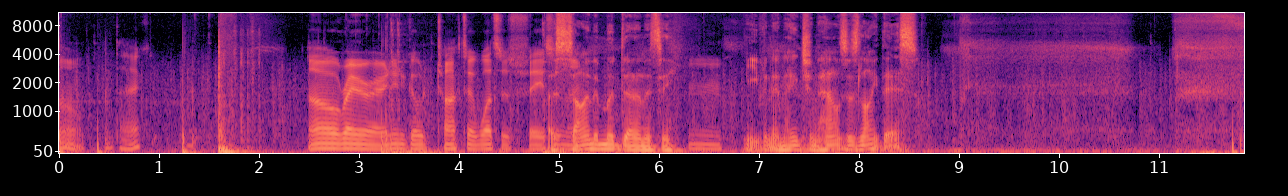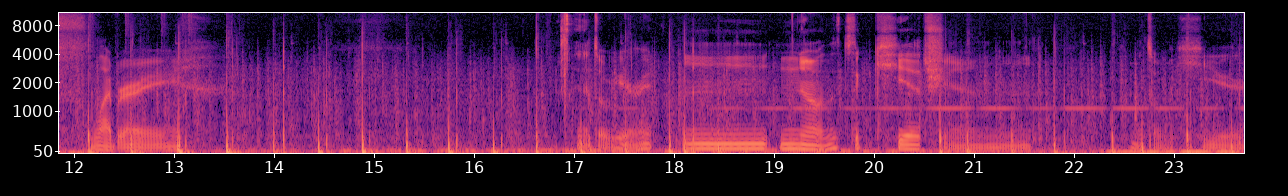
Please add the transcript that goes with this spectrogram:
Oh, what the heck? Oh, right, right, right. I need to go talk to what's his face. A isn't it? sign of modernity. Mm. Even in ancient houses like this. Library. I think That's over here, right? Mm, no, that's the kitchen. That's over here.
